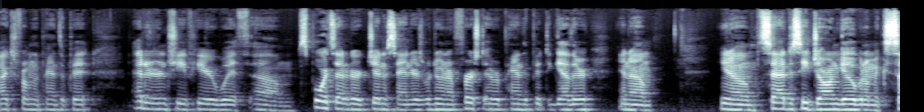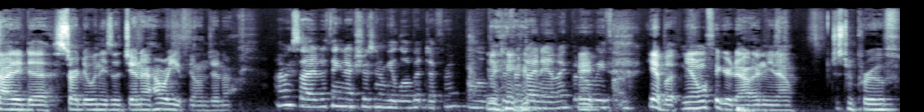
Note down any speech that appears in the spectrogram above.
Hello and welcome back to From the Panther Pit. Editor in chief here with um, sports editor Jenna Sanders. We're doing our first ever Panther Pit together, and um, you know, sad to see John go, but I'm excited to start doing these with Jenna. How are you feeling, Jenna? I'm excited. I think next year's going to be a little bit different, a little bit different dynamic, but it'll be fun. Yeah, but you know, we'll figure it out and you know, just improve.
